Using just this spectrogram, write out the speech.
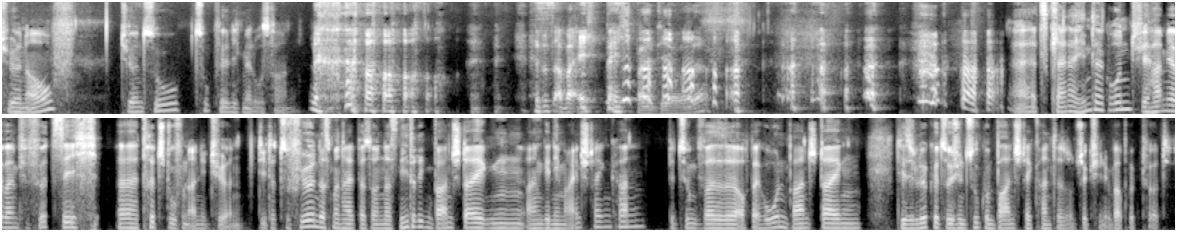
Türen auf, Türen zu, Zug will nicht mehr losfahren. Es ist aber echt Pech bei dir, oder? Äh, als kleiner Hintergrund, wir haben ja beim 440 äh, Trittstufen an die Türen, die dazu führen, dass man halt besonders niedrigen Bahnsteigen angenehm einsteigen kann, beziehungsweise auch bei hohen Bahnsteigen diese Lücke zwischen Zug und Bahnsteigkante so ein Stückchen überbrückt wird.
